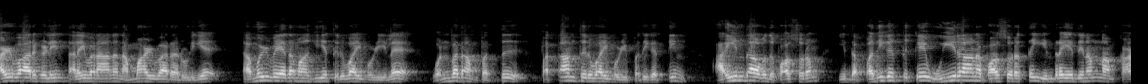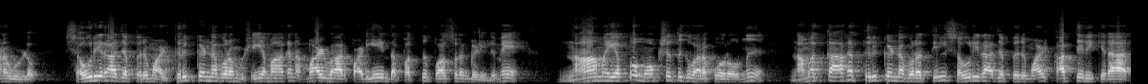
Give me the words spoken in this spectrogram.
ஆழ்வார்களின் தலைவரான நம்மாழ்வார் அருளிய தமிழ் வேதமாகிய திருவாய்மொழியில ஒன்பதாம் பத்து பத்தாம் திருவாய்மொழி பதிகத்தின் ஐந்தாவது பாசுரம். இந்த பதிகத்துக்கே உயிரான பாசுரத்தை இன்றைய தினம் நாம் காண உள்ளோம். சௌரிராஜ பெருமாள் திருக்கண்ணபுரம் விஷயமாக நம்மாழ்வார் பாடிய இந்த பத்து பாசுரங்களிலுமே நாம எப்போ மோட்சத்துக்கு வரப்போறோம்னு நமக்காக திருக்கண்ணபுரத்தில் சௌரிராஜ பெருமாள் காத்திருக்கிறார்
